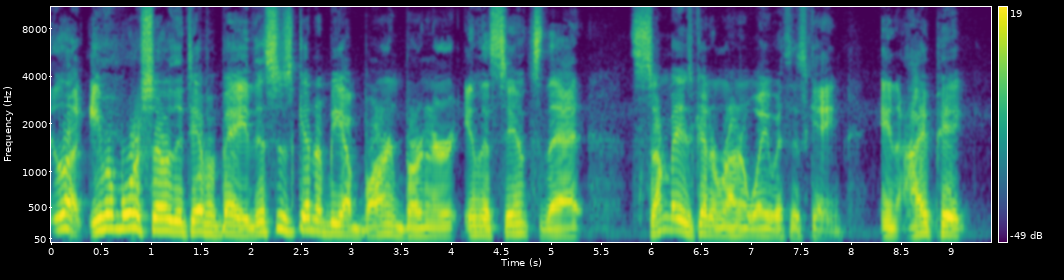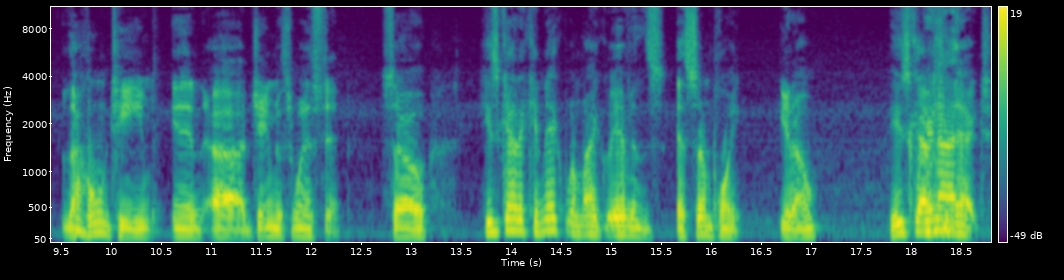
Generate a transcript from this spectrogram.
look, even more so than Tampa Bay, this is going to be a barn burner in the sense that somebody's going to run away with this game. And I pick the home team in uh, Jameis Winston. So he's got to connect with Mike Evans at some point, you know? He's got to connect.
